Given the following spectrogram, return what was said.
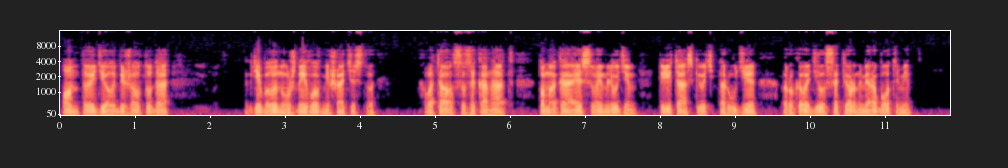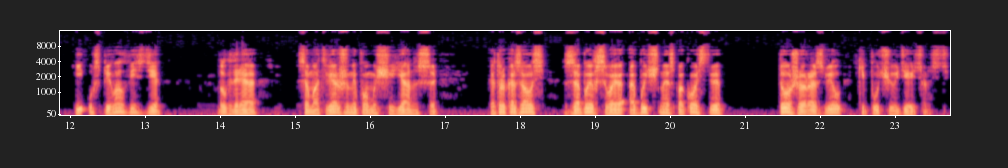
Он то и дело бежал туда, где было нужно его вмешательство, хватался за канат, помогая своим людям перетаскивать орудия, руководил саперными работами и успевал везде, благодаря самоотверженной помощи Януса, который, казалось, забыв свое обычное спокойствие, тоже развил кипучую деятельность.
